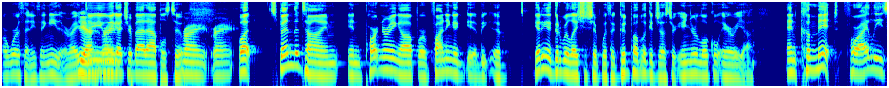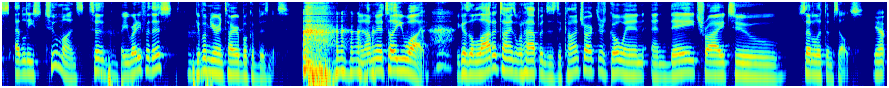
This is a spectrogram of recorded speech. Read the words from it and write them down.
are worth anything either, right? Yeah, you, you right. got your bad apples too. Right, right. But spend the time in partnering up or finding a, a- a- getting a good relationship with a good public adjuster in your local area and commit for at least at least 2 months to mm-hmm. Are you ready for this? Mm-hmm. Give them your entire book of business. and I'm going to tell you why. Because a lot of times what happens is the contractors go in and they try to settle it themselves Yep.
